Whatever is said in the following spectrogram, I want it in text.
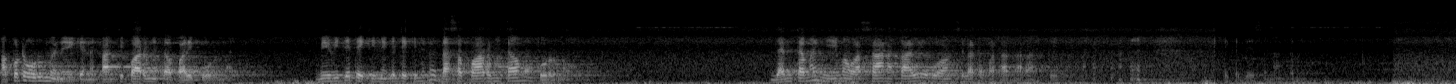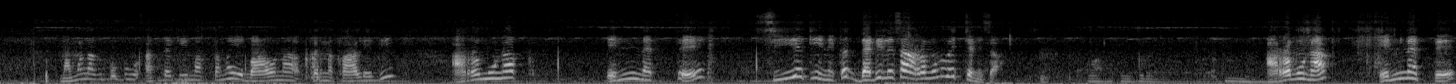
අපට උරුම නැහැ. ඒ කියන්නේ කාන්ති පාරමිතා පරිපූර්ණයි. මේ විදිහට එකින් එකට එකින් එක දස පාරමිතාවම පුරනවා. දැන් තමයි නියම වසාන කාලේ වහන්සේලාට පටන් අරන් තියෙන්නේ. ඒක දේශනා කරනවා. මම ලඟපු අත්දැකීමක් තමයි මේ භාවනා කරන කාලේදී අරමුණක් එන්නේ නැත්තේ 100 කියන එක දැඩි ලෙස අරමුණු වෙච්ච නිසා. අරමුණක් එන්නේ නැත්තේ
